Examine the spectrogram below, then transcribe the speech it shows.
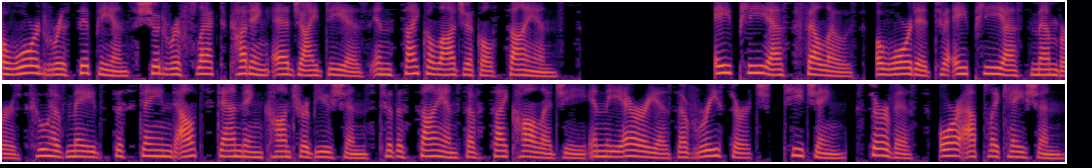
Award recipients should reflect cutting-edge ideas in psychological science. APS Fellows, awarded to APS members who have made sustained outstanding contributions to the science of psychology in the areas of research, teaching, service, or application.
